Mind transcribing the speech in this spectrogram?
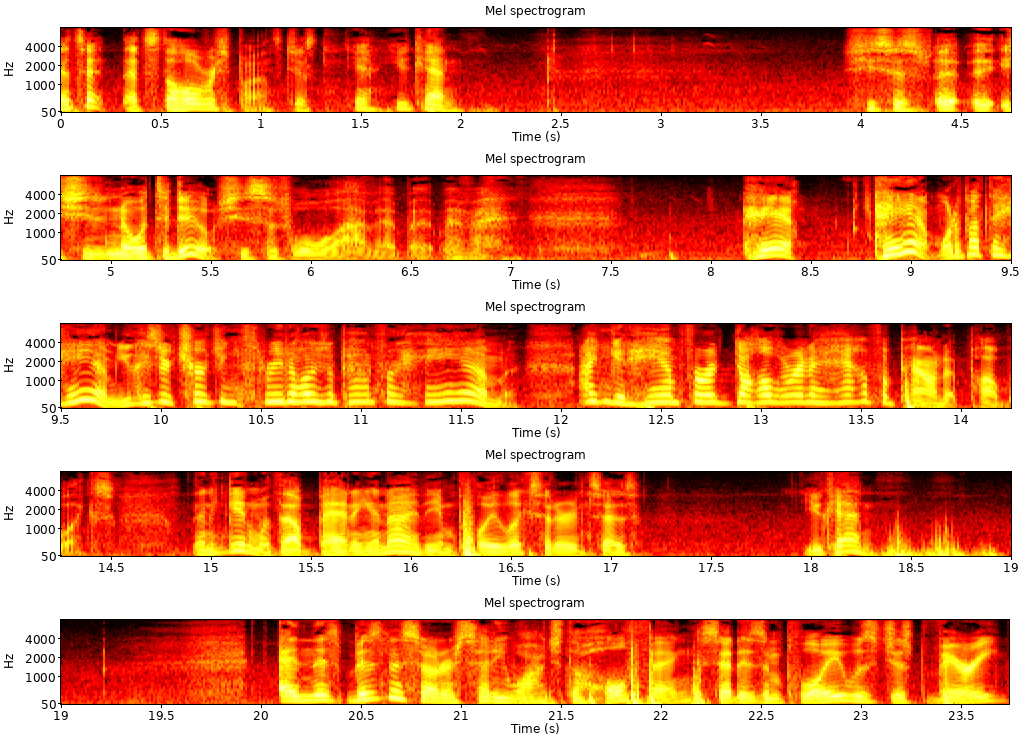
That's it. That's the whole response. Just, yeah, you can. She says, uh, uh she didn't know what to do. She says, Well, ham. Ham. What about the ham? You guys are charging $3 a pound for ham. I can get ham for a dollar and a half a pound at Publix. Then again, without batting an eye, the employee looks at her and says, you can. And this business owner said he watched the whole thing, said his employee was just very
